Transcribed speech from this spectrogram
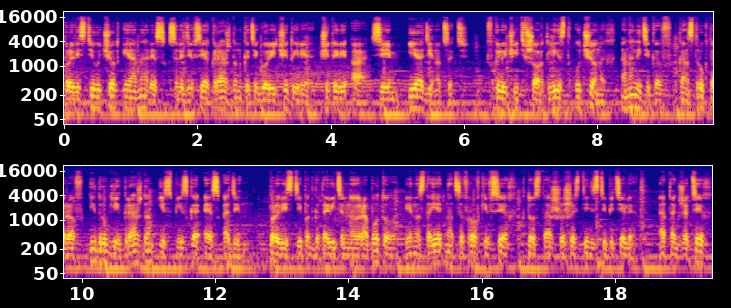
Провести учет и анализ среди всех граждан категорий 4, 4А, 7 и 11. Включить в шорт-лист ученых, аналитиков, конструкторов и других граждан из списка С1 провести подготовительную работу и настоять на цифровке всех, кто старше 65 лет, а также тех,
